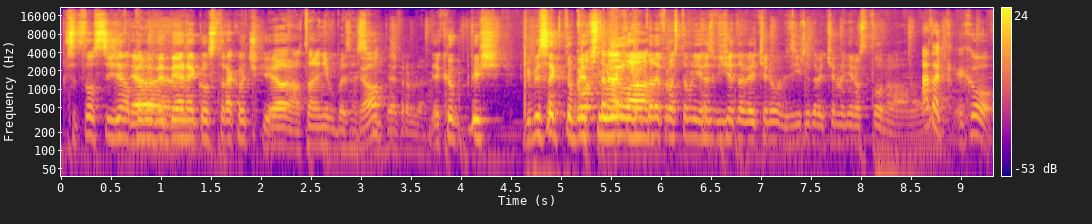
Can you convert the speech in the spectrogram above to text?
Představ si, že na Jo, tebe jo, vyběhne kostra kočky. Jo, no to není vůbec hezký, Jo? to je pravda. Jako když, kdyby se k tobě Kostra tulila... jakýkoliv rostomilýho zvířete většinou, zvířete většinou není rostomilá, no. A tak jako,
